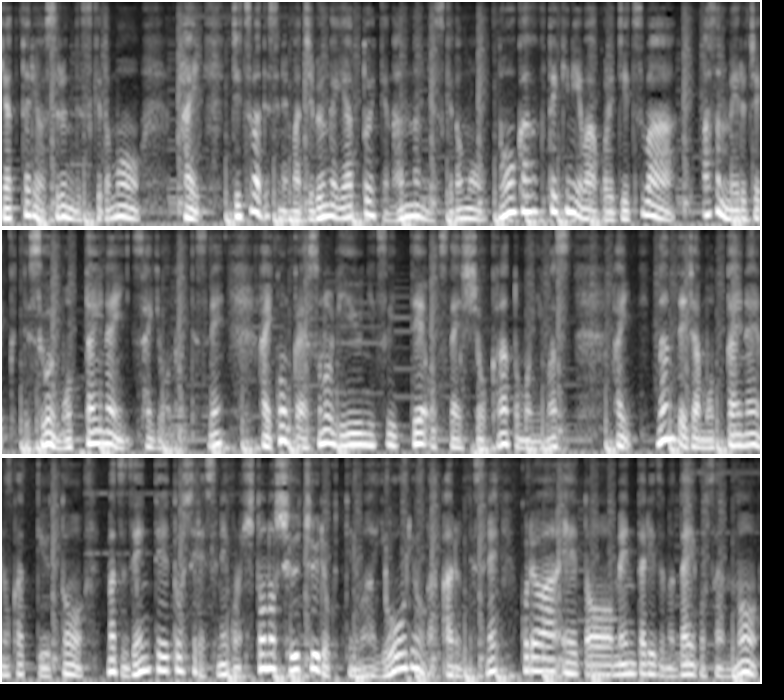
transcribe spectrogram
やったりはするんですけどもはい実はですね、まあ、自分がやっといて何なんですけども脳科学的にはこれ実は朝のメールチェックってすごいもったいない作業なんですね。はい、今回はその理由についてお伝えしようかなと思います。はい、なんでじゃあもったいないのかっていうとまず前提としてですねこの人の集中力っていうのは容量があるんですね。これは、えーと、メンタリズム DAIGO さんの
